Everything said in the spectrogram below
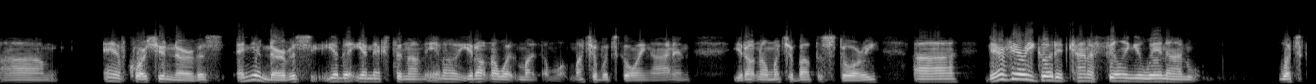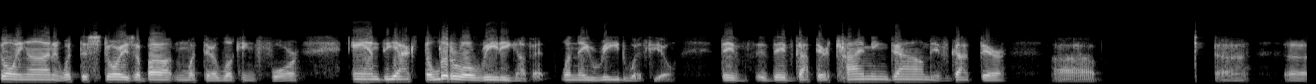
Um, and of course you're nervous and you're nervous you're, you're next to none you know you don't know what much, much of what's going on and you don't know much about the story uh, they're very good at kind of filling you in on what's going on and what this story's about and what they're looking for and the act the literal reading of it when they read with you they've they've got their timing down they've got their uh, uh, uh,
